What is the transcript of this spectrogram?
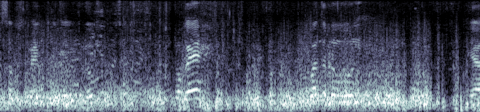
subscribe juga belum. Oke, Pak turun. Ya,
